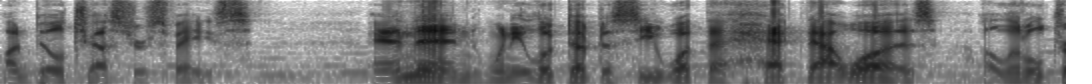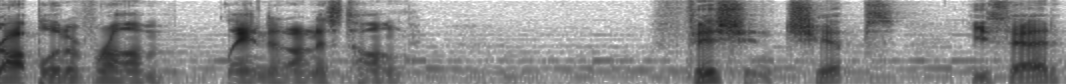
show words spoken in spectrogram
on Bill Chester's face. And then, when he looked up to see what the heck that was, a little droplet of rum landed on his tongue. Fish and chips? he said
